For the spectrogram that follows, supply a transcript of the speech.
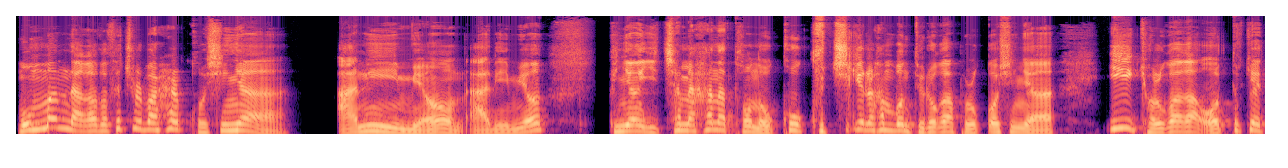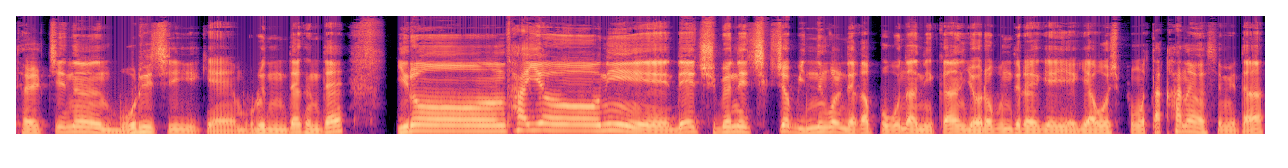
몸만 나가서 새 출발할 것이냐? 아니면 아니면 그냥 이참에 하나 더 넣고 굳히기를 한번 들어가 볼 것이냐? 이 결과가 어떻게 될지는 모르지 이게. 모르는데 근데 이런 사연이 내 주변에 직접 있는 걸 내가 보고 나니까 여러분들에게 얘기하고 싶은 건 딱 하나였습니다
